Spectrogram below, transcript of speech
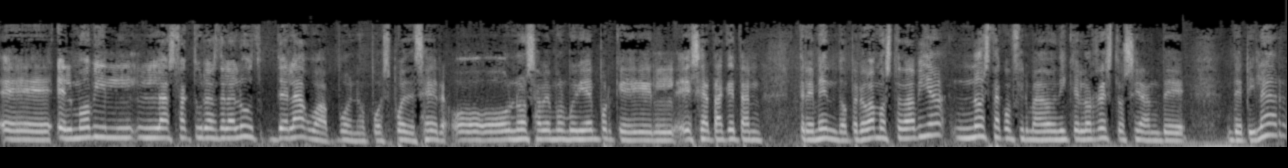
Eh, el móvil, las facturas de la luz, del agua, bueno, pues puede ser. O no sabemos muy bien porque el, ese ataque tan tremendo. Pero vamos, todavía no está confirmado ni que los restos sean de, de Pilar,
